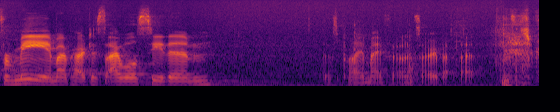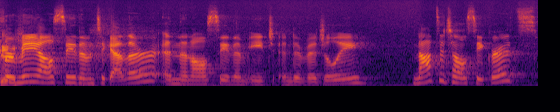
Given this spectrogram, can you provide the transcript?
for me in my practice, I will see them That's probably my phone. Sorry about that. For me, I'll see them together, and then I'll see them each individually. Not to tell secrets,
